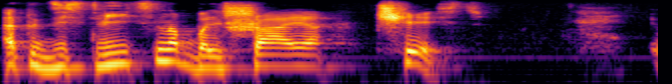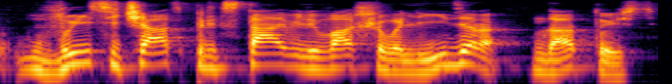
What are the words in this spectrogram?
это действительно большая честь. вы сейчас представили вашего лидера, да, то есть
